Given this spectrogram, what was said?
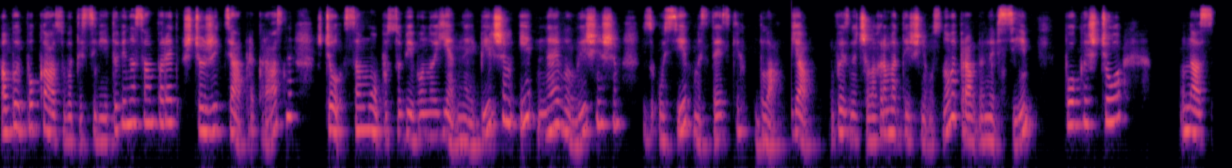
аби показувати світові насамперед, що життя прекрасне, що само по собі воно є найбільшим і найвеличнішим з усіх мистецьких благ. Я визначила граматичні основи, правда, не всі поки що. У нас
